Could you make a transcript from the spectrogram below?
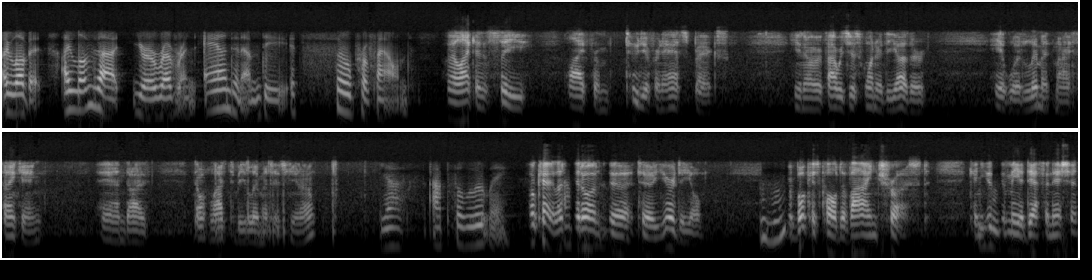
I love it. I love that you're a reverend and an MD. It's so profound. Well, I can see life from two different aspects. You know, if I was just one or the other, it would limit my thinking, and I don't like to be limited, you know? Yes, absolutely. Okay, let's absolutely. get on to, to your deal. Mm-hmm. Your book is called Divine Trust. Can you mm-hmm. give me a definition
